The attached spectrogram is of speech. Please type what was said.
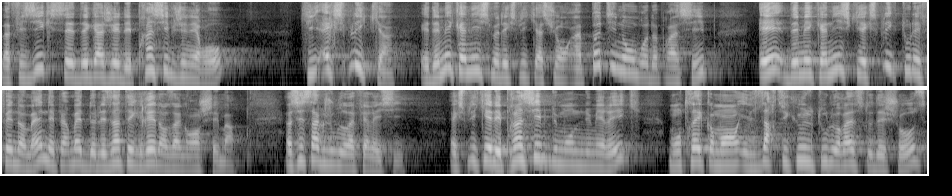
La physique, c'est dégager des principes généraux qui expliquent et des mécanismes d'explication, un petit nombre de principes et des mécanismes qui expliquent tous les phénomènes et permettent de les intégrer dans un grand schéma. C'est ça que je voudrais faire ici. Expliquer les principes du monde numérique, montrer comment ils articulent tout le reste des choses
